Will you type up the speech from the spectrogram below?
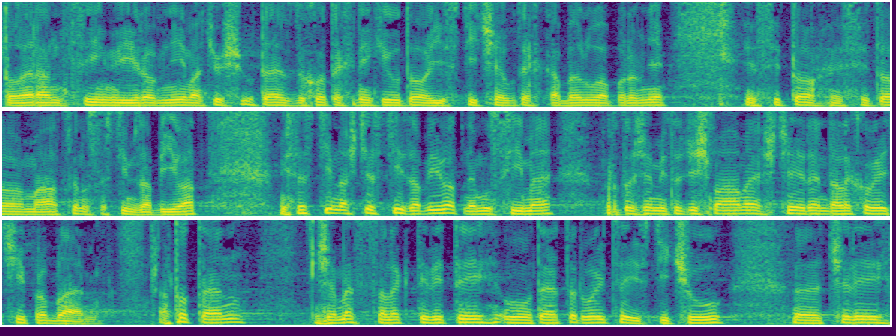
tolerancím výrobním, ať už u té vzduchotechniky, u toho jističe, u těch kabelů a podobně, jestli to, jestli to má cenu se s tím zabývat. My se s tím naštěstí zabývat nemusíme, protože my totiž máme ještě jeden daleko větší problém. A to ten, že mez selektivity u této dvojice jističů, eh, čili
